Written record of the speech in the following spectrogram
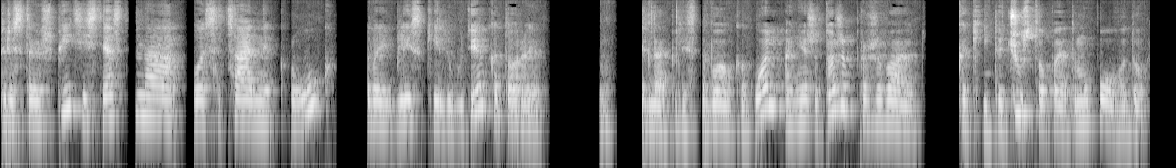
перестаешь пить, естественно, твой социальный круг, твои близкие люди, которые ну, всегда пили с тобой алкоголь, они же тоже проживают какие-то чувства по этому поводу.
